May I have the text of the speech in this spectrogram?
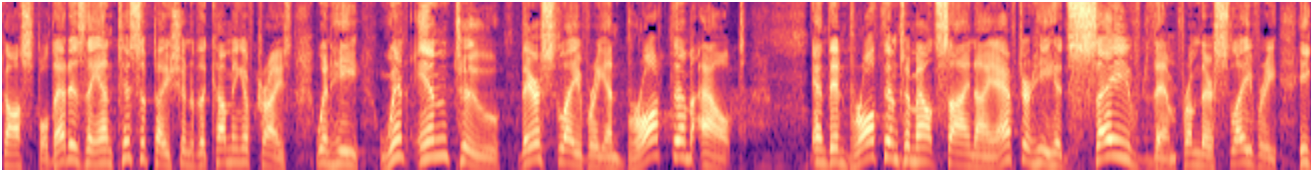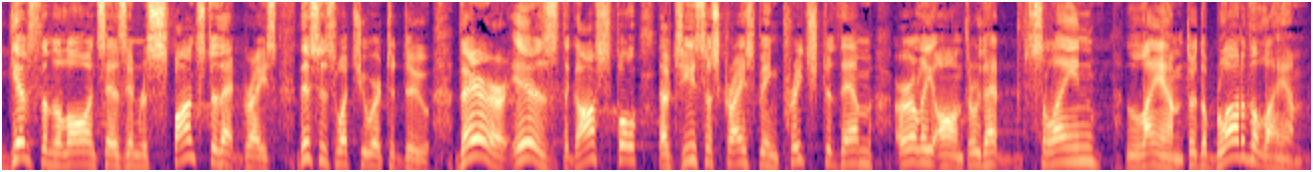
gospel. That is the anticipation of the coming of Christ when he went into their slavery and brought them out and then brought them to Mount Sinai. After he had saved them from their slavery, he gives them the law and says, In response to that grace, this is what you are to do. There is the gospel of Jesus Christ being preached to them early on through that slain lamb, through the blood of the lamb.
